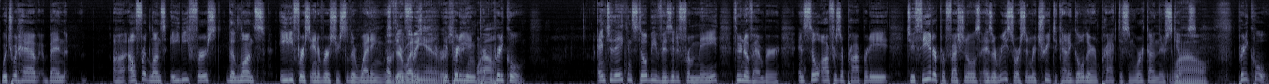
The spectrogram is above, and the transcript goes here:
which would have been uh, Alfred Lunt's 81st, the Lunt's 81st anniversary. So their wedding was Of their 81st. wedding anniversary. Pretty, Wow. pretty cool. And today can still be visited from May through November and still offers a property to theater professionals as a resource and retreat to kind of go there and practice and work on their skills Wow. pretty cool.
